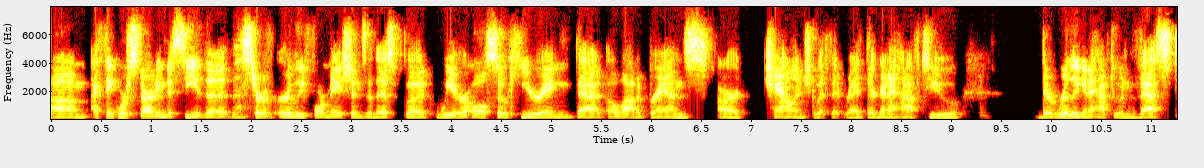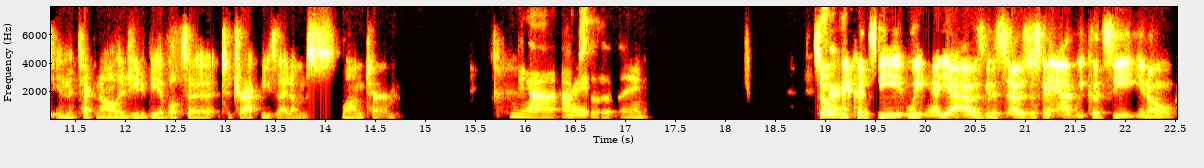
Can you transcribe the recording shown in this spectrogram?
um, I think we're starting to see the, the sort of early formations of this, but we are also hearing that a lot of brands are challenged with it, right? They're going to have to, they're really going to have to invest in the technology to be able to to track these items long term. Yeah, absolutely. Right. So Sorry. we could see we yeah, I was gonna I was just gonna add we could see you know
